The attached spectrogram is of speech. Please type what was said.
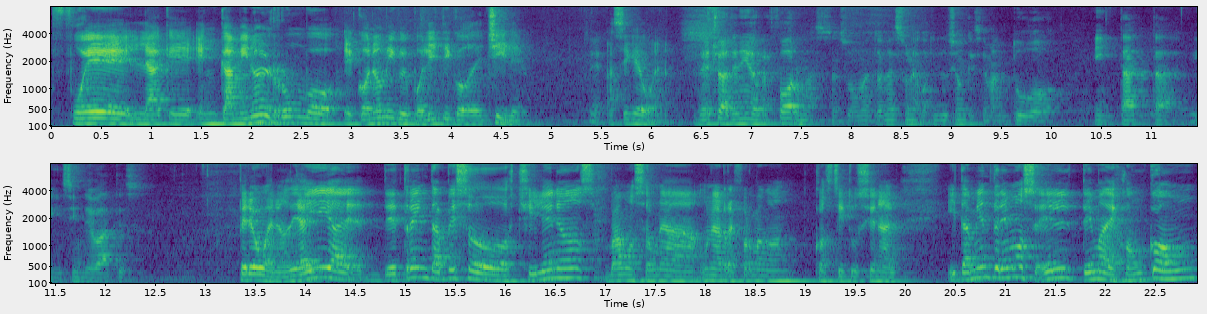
fue la que encaminó el rumbo económico y político de Chile. Sí. Así que bueno. De hecho ha tenido reformas en su momento, no es una constitución que se mantuvo intacta y sin debates. Pero bueno, de ahí a, de 30 pesos chilenos vamos a una, una reforma con- constitucional. Y también tenemos el tema de Hong Kong,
